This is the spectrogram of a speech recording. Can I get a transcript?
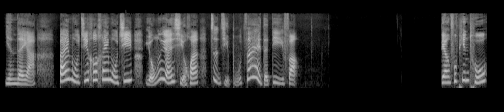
因为呀，白母鸡和黑母鸡永远喜欢自己不在的地方。两幅拼图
